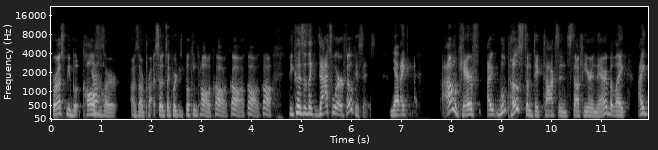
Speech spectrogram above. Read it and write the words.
for us we book calls yeah. as our as our pro- so it's like we're just booking call call call call call because it's like that's where our focus is. Yeah. Like I don't care if I will post some TikToks and stuff here and there, but like I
